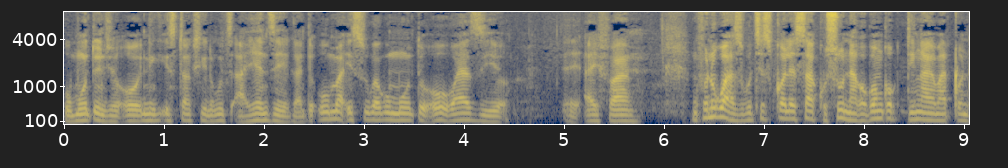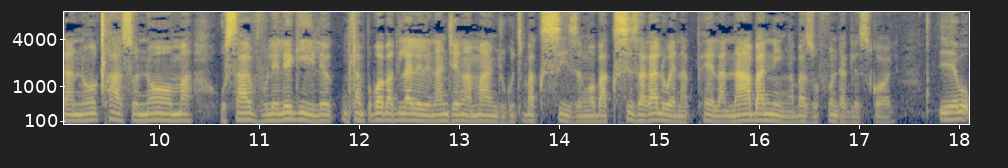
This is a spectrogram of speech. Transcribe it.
umuntu nje onika instruction ukuthi ayenze kanti uma isuka kumuntu owaziyo eh ayifani. Ngifuna ukwazi ukuthi isikole sakho usunako konke okudingayo maqondana noxhaso noma usavulelekile mhlawumbe kwabakulalele nanjengamanje ukuthi bakusize ngoba kusizakala wena kuphela nabaningi abazofunda kulesikole yebo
